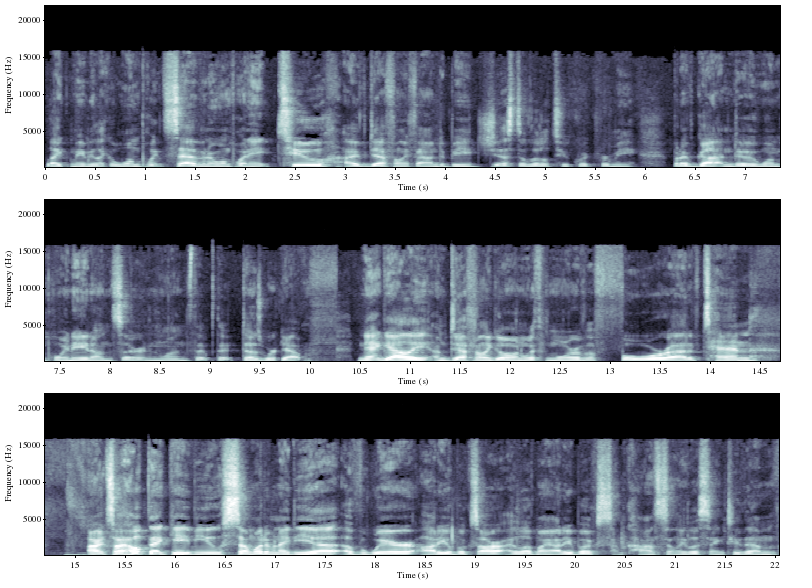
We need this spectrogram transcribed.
like maybe like a 1.7 or 1.82. I've definitely found to be just a little too quick for me, but I've gotten to 1.8 on certain ones that that does work out. NetGalley, I'm definitely going with more of a four out of 10. All right, so I hope that gave you somewhat of an idea of where audiobooks are. I love my audiobooks. I'm constantly listening to them.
